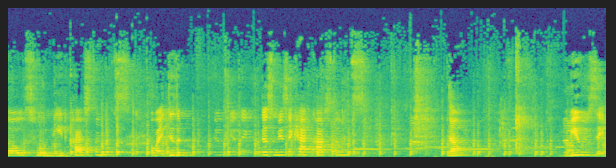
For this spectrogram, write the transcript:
those who need costumes. Oh, wait, do the, do music, does music have costumes? No? Music.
